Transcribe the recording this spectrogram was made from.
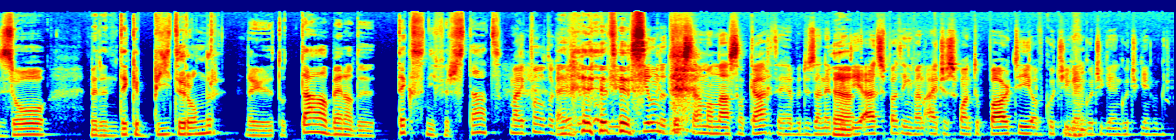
zo met een dikke beat eronder, dat je totaal bijna de tekst niet verstaat. Maar ik vond het ook heel leuk om die verschillende teksten allemaal naast elkaar te hebben. Dus dan heb Ja. je die uitspatting van I just want to party of Gucci gang, Mhm. Gucci gang, Gucci gang, Gucci.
